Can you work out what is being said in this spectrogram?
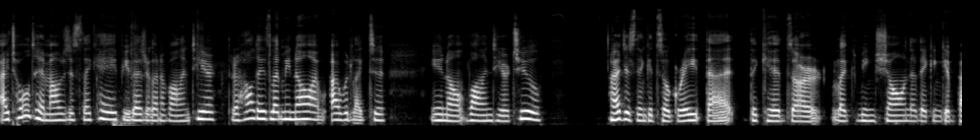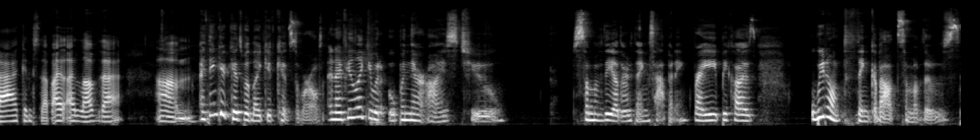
i told him i was just like hey if you guys are going to volunteer through the holidays let me know. I i would like to you know volunteer too. I just think it's so great that the kids are like being shown that they can give back and stuff. I, I love that. Um, I think your kids would like Give Kids the World. And I feel like it would open their eyes to some of the other things happening, right? Because we don't think about some of those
